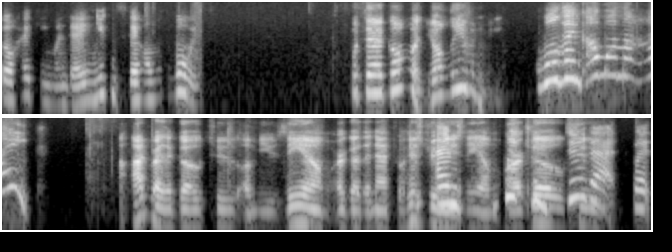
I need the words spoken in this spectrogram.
go hiking one day, and you can stay home with the boys. Well, Dad, going. Y'all leaving me. Well, then come on the hike. I'd rather go to a museum or go to the Natural History And Museum We or can go do to. that, but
